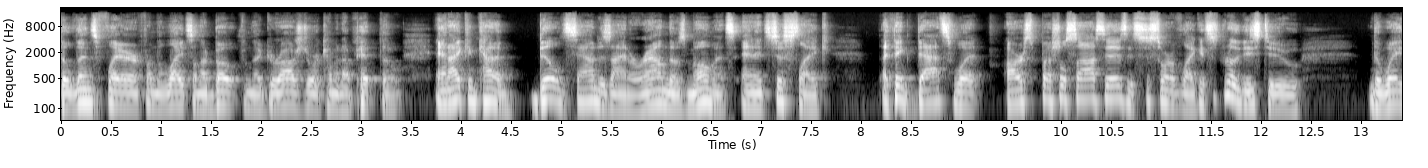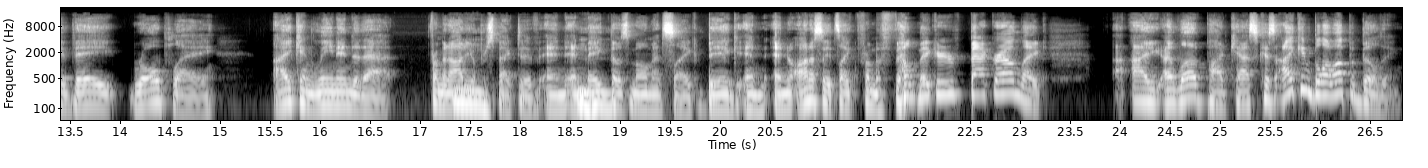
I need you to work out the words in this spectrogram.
the lens flare from the lights on their boat from the garage door coming up hit the, and I can kind of build sound design around those moments, and it's just like, I think that's what our special sauce is. It's just sort of like it's really these two, the way they role play. I can lean into that from an audio mm. perspective and and make mm-hmm. those moments like big and and honestly, it's like from a filmmaker background, like I I love podcasts because I can blow up a building.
